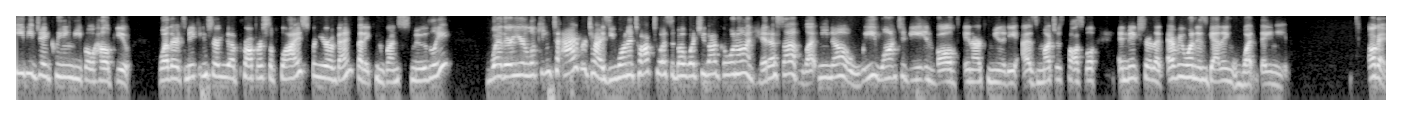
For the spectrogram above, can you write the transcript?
PBJ Cleaning Depot help you? Whether it's making sure you have proper supplies for your event, that it can run smoothly, whether you're looking to advertise, you want to talk to us about what you got going on, hit us up. Let me know. We want to be involved in our community as much as possible and make sure that everyone is getting what they need. Okay.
